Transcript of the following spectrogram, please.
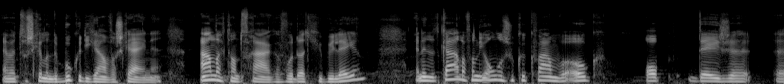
en met verschillende boeken die gaan verschijnen aandacht aan het vragen voor dat jubileum. En in het kader van die onderzoeken kwamen we ook op deze eh,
